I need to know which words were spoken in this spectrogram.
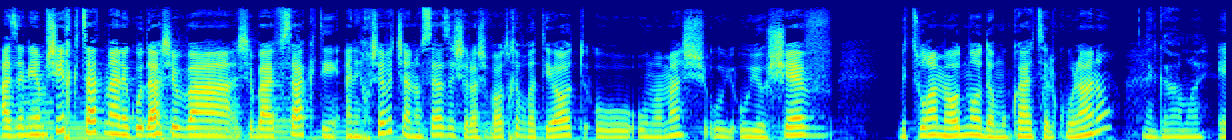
אז אני אמשיך קצת מהנקודה שבה, שבה הפסקתי. אני חושבת שהנושא הזה של השוואות חברתיות הוא, הוא ממש, הוא, הוא יושב בצורה מאוד מאוד עמוקה אצל כולנו. לגמרי. אמ,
